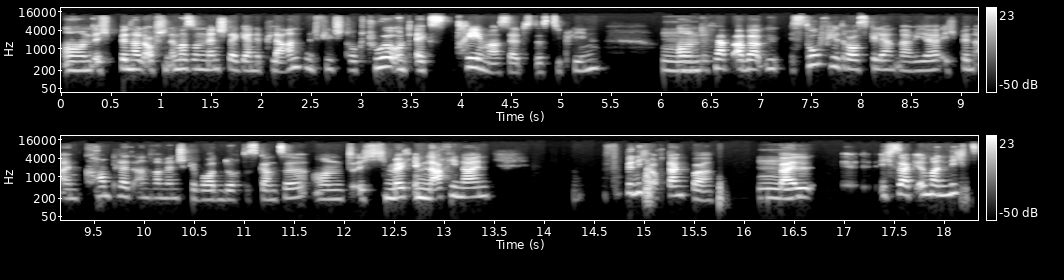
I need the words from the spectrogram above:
Und ich bin halt auch schon immer so ein Mensch, der gerne plant mit viel Struktur und extremer Selbstdisziplin. Mhm. Und ich habe aber so viel daraus gelernt, Maria. Ich bin ein komplett anderer Mensch geworden durch das Ganze. Und ich möchte im Nachhinein bin ich auch dankbar, mhm. weil ich sage immer, nichts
